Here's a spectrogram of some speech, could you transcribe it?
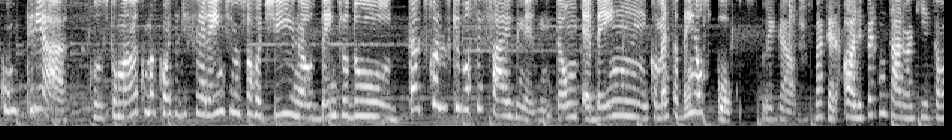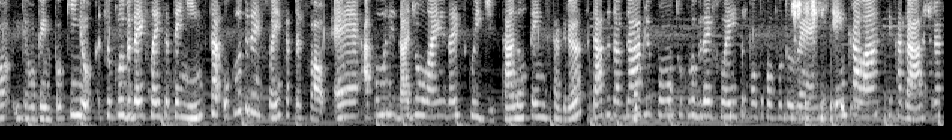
com criar acostumar com uma coisa diferente na sua rotina ou dentro do das coisas que você faz mesmo. Então é bem começa bem aos poucos. Legal, bacana. Olha, perguntaram aqui só interrompendo um pouquinho se o Clube da Influência tem Insta. O Clube da Influência, pessoal, é a comunidade online da Squid, tá? Não tem Instagram. www.clubedainfluência.com.br. Entra lá, se cadastra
